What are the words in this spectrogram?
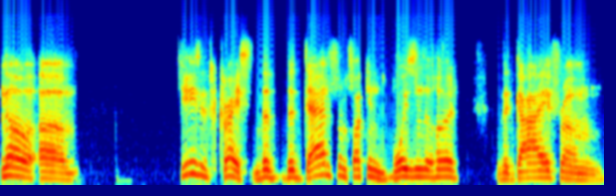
No, um Jesus Christ. The the dad from fucking Boys in the Hood, the guy from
